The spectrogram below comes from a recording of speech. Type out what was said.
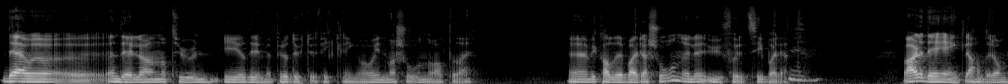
Det er jo uh, en del av naturen i å drive med produktutvikling og innovasjon og alt det der. Eh, vi kaller det variasjon eller uforutsigbarhet. Mm. Hva er det det egentlig handler om,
